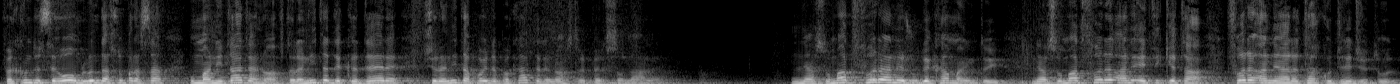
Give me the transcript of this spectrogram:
Făcându-se om, luând asupra sa umanitatea noastră, rănită de cădere și rănită apoi de păcatele noastre personale. Ne-a asumat fără a ne judeca mai întâi. Ne-a asumat fără a ne eticheta, fără a ne arăta cu degetul.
